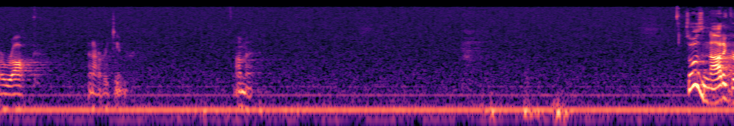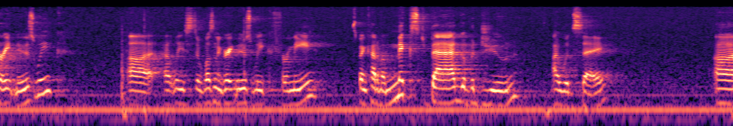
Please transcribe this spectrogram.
our rock and our Redeemer. Amen. So it was not a great news week. Uh, at least it wasn't a great news week for me. It's been kind of a mixed bag of a June, I would say. Uh,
